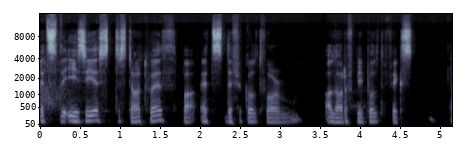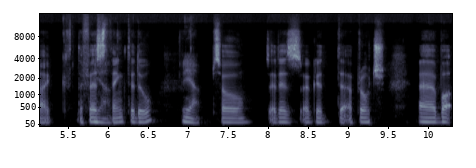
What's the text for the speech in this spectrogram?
it's the easiest to start with but it's difficult for a lot of people to fix like the first Yeah. thing to do yeah. so it is a good uh, approach uh, but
